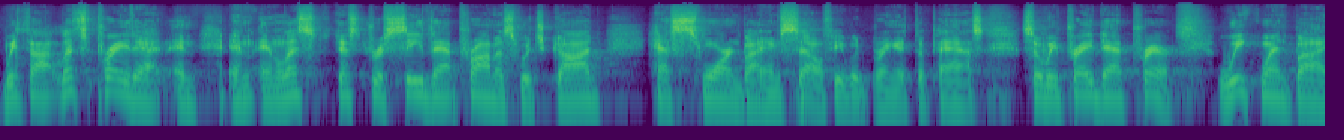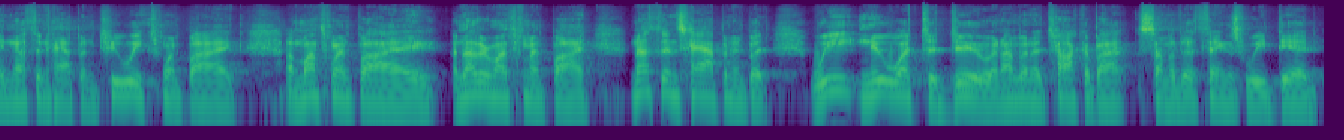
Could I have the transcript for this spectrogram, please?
we thought, let's pray that and, and, and let's just receive that promise, which God has sworn by himself he would bring it to pass. So we prayed that prayer. Week went by, nothing happened. Two weeks went by, a month went by, another month went by. Nothing's happening, but we knew what to do. And I'm going to talk about some of the things we did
